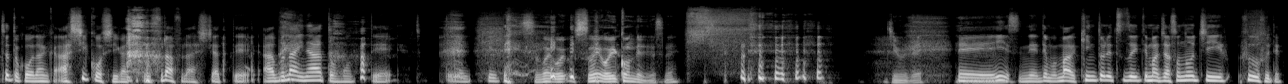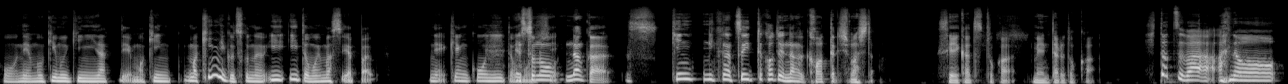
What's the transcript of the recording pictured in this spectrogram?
ちょっとこうなんか足腰がちょっとフラフラしちゃって、危ないなと思って、ちょっとやってて、すごい、すごい追い込んでるんですね。ジムで。えーいいですね。でもまあ筋トレ続いて、まあじゃあそのうち夫婦でこうね、ムキムキになって、まあ筋、まあ筋肉作るのいいいいと思います。やっぱ、ね、健康にいいと思うえ、し。その、なんか、す筋肉がついたことでなんか変わったりしました？生活とか、メンタルとか。一つは、あの、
